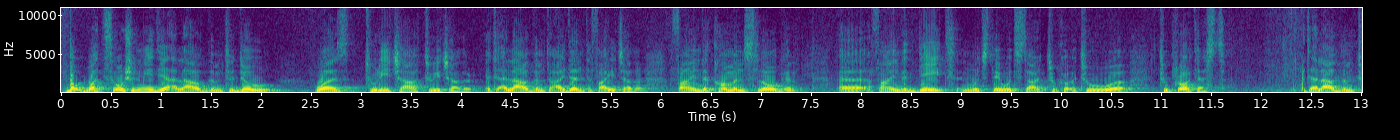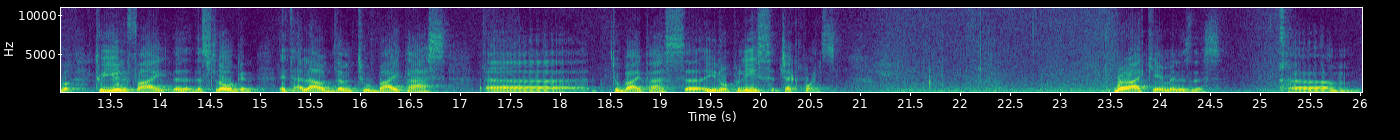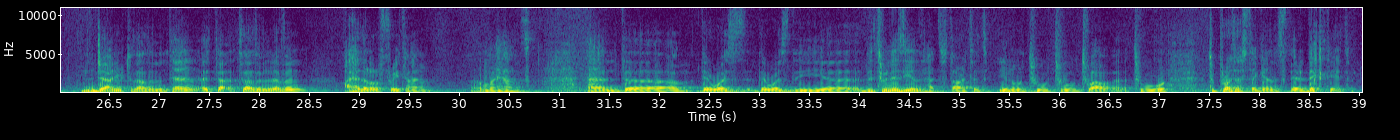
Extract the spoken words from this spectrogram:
But what social media allowed them to do was to reach out to each other. It allowed them to identify each other, find a common slogan, uh, find a date in which they would start to, to, uh, to protest. It allowed them to, to unify the, the slogan. It allowed them to bypass, to bypass uh, you know, police checkpoints. Where I came in is this. Um, January 2010, uh, 2011, I had a lot of free time on my hands. And uh, there was, there was the, uh, the Tunisians had started you know, to, to, to, uh, to, to protest against their dictator.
